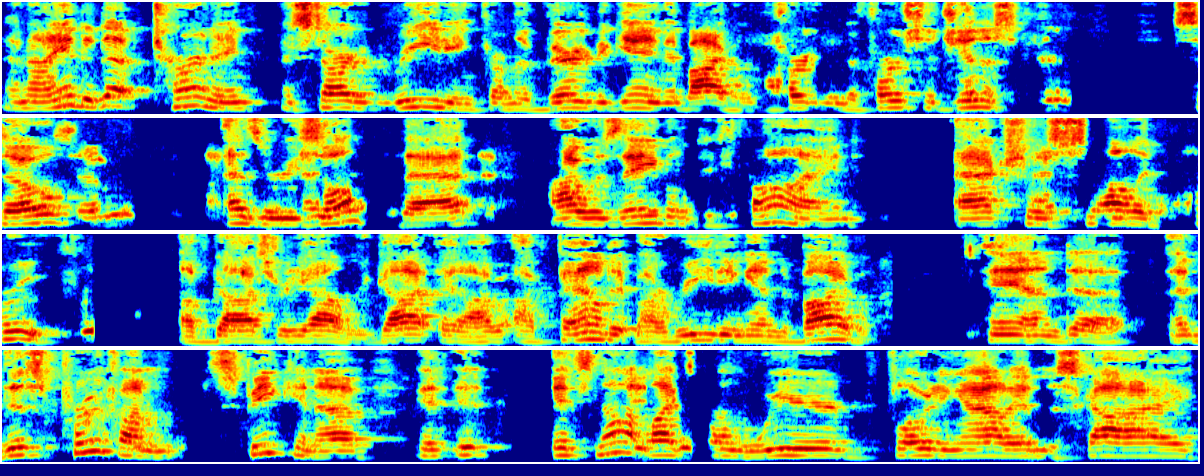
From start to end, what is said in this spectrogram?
and I ended up turning and started reading from the very beginning of the Bible, in the first of Genesis. So, as a result of that, I was able to find actual solid proof of God's reality. God, I, I found it by reading in the Bible and uh, and this proof I'm speaking of, it, it it's not like some weird floating out in the sky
